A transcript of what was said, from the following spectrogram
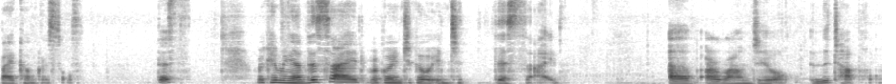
bicone crystals. This, we're coming out this side, we're going to go into this side of our round duo in the top hole.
